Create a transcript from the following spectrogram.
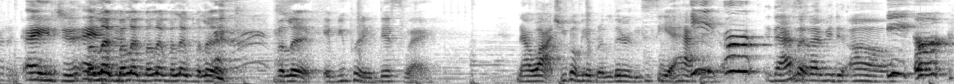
I don't- Ain't you? But look, but look, but look, but look, but look, but look. If you put it this way, now watch. You're gonna be able to literally see it happen. Eat-er. That's Look. what I be doing. Oh, Eat er.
